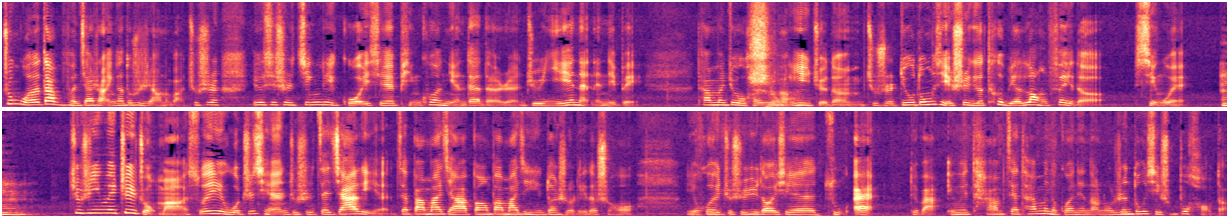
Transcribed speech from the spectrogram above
中国的大部分家长应该都是这样的吧，就是尤其是经历过一些贫困年代的人，就是爷爷奶奶那辈，他们就很容易觉得就是丢东西是一个特别浪费的行为。嗯就是因为这种嘛，所以我之前就是在家里，在爸妈家帮爸妈进行断舍离的时候，也会就是遇到一些阻碍，对吧？因为他在他们的观念当中，扔东西是不好的。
